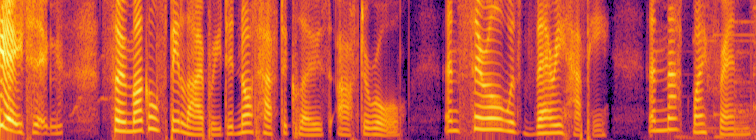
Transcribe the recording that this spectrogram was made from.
Humiliating. so Mugglesby Library did not have to close after all, and Cyril was very happy, and that, my friends,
